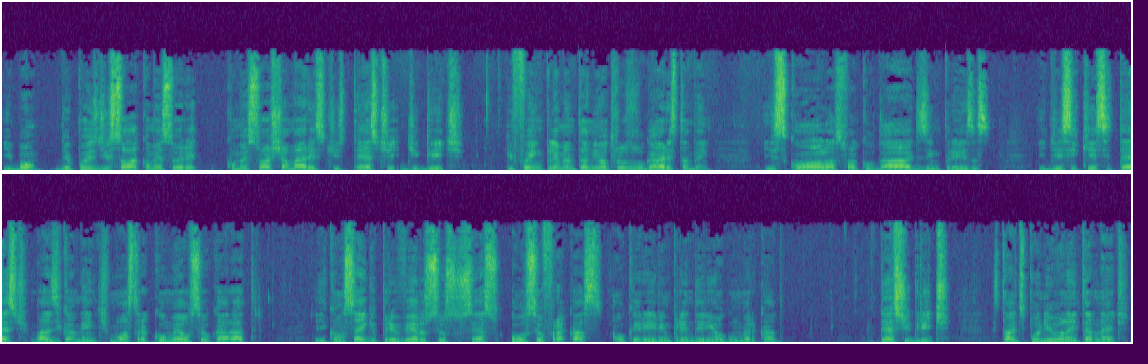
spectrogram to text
E bom, depois disso ela começou, começou a chamar este teste de GRIT e foi implementando em outros lugares também, escolas, faculdades, empresas, e disse que esse teste basicamente mostra como é o seu caráter e consegue prever o seu sucesso ou seu fracasso ao querer empreender em algum mercado. O teste GRIT Está disponível na internet.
